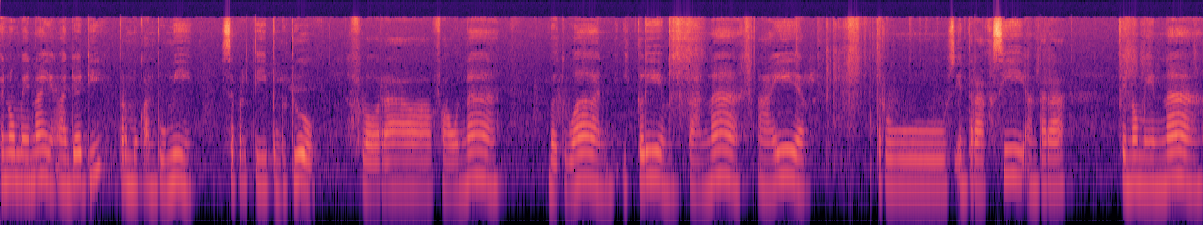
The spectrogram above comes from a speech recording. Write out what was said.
fenomena yang ada di permukaan bumi, seperti penduduk, flora, fauna, batuan, iklim, tanah, air, terus interaksi antara fenomena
